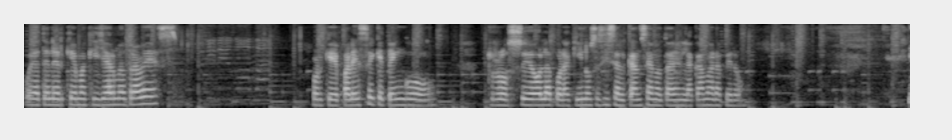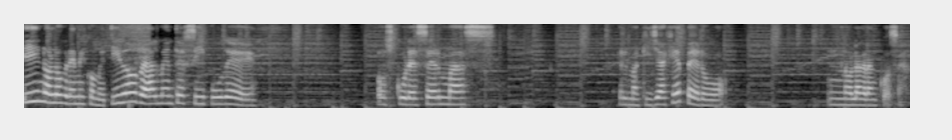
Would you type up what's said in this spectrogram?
Voy a tener que maquillarme otra vez. Porque parece que tengo roceola por aquí. No sé si se alcance a notar en la cámara, pero y no logré mi cometido. Realmente sí pude oscurecer más el maquillaje, pero no la gran cosa.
